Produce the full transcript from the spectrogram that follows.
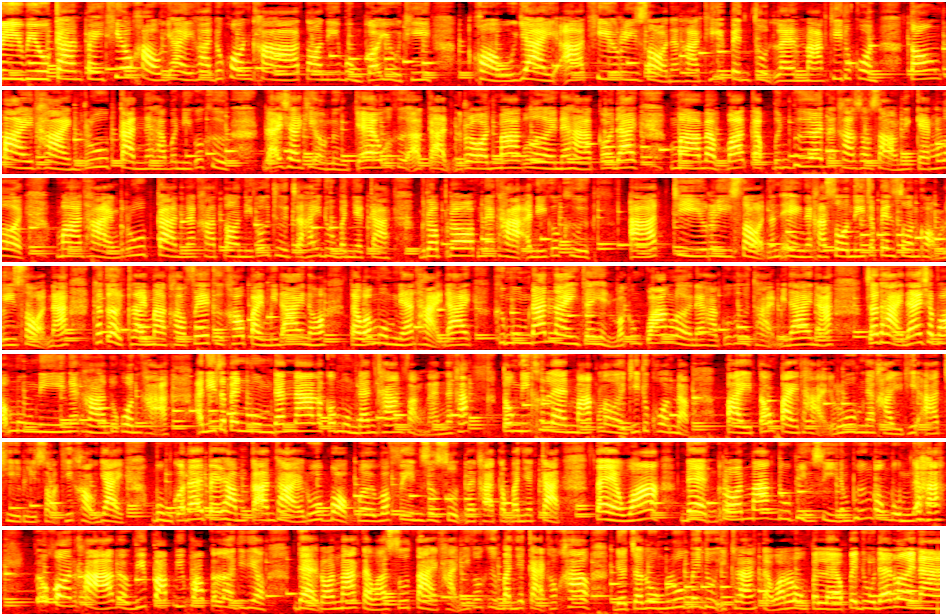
รีวิวการไปเที่ยวเขาใหญ่ค่ะทุกคนคะ ตอนนี้บุ๋มก็อยู่ที่เขาใหญ่อาร์ทีรีสอร์ทนะคะ ที่เป็นจุดแลนด์มาร์คที่ทุกคนต้องไปถ่ายรูปกันนะคะ วันนี้ก็คือได้ชาเขียวหนึ่งแก้วก็คืออากาศร้อนมากเลยนะคะ ก็ได้มาแบบว่ากับเพื่อนๆนะคะ สาวๆในแก๊งเลย มาถ่ายรูปกันนะคะ ตอนนี้ก็คือจะให้ดูบรรยากาศรอบๆนะคะ อันนี้ก็คืออาร์ทีรีสอร์ทนั่นเองนะคะ โซนนี้จะเป็นโซนของรีสอร์ทนะ ถ้าเกิดใครมาคาเฟ่คือเข้าไปไม่ได้เนาะแต่ว่ามุมเนี้ยถ่ายได้คือมุมด้านในจะเห็นว่ากว้างๆเลยนะคะ ก็คือถ่ายไม่ได้นะ จะถ่ายได้เฉพาะมุมนี้นะคะ ทุกคนค่ะ อันนี้จะเป็นมุมด้านหน้าแล้วก็มุมด้านข้างฝั่งนั้นนะคะ ตรงนี้คือแลนด์มาร์กเลยที่ทุกคนแบบไปต้องไปถ่ายรูปนะคะ อยู่ที่อาร์ทีรีสอร์ทที่เขาใหญ่ บุ๋มก็ได้ไปทำการถ่ายรูปบอกเลยว่าฟินสุดๆนะคะกับบรรยากาศ แต่ว่าแดดร้อนมากดูผิวสีน้ำผึ้งของบุ๋มนะคะทุกคนค่ะแบบวิบวับวิบวับกันเลยทีเดียว แดดร้อนมากแต่ว่าสู้ตายค่ะนี่ก็คือบรรยากาศคร่าวๆ เดี๋ยวจะลงรูปไม่ดูอีกครั้ง แต่ว่าลงไปแล้วไปดูได้เลยนะ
